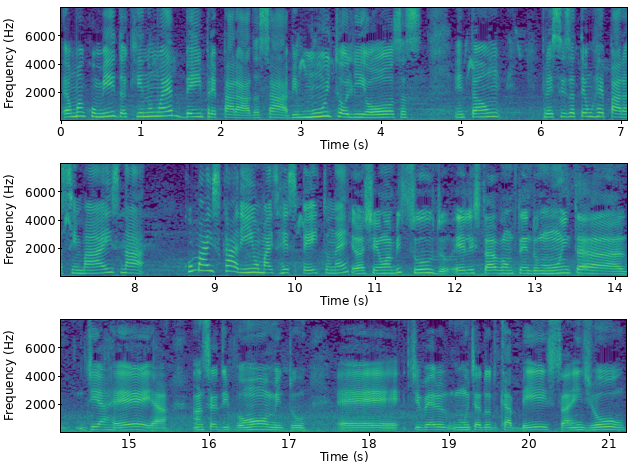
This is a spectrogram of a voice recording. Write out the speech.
É uma comida que não é bem preparada, sabe? Muito oleosa, então precisa ter um reparo assim mais na com mais carinho, mais respeito, né? Eu achei um absurdo. Eles estavam tendo muita diarreia, ânsia de vômito, é, tiveram muita dor de cabeça, enjoo.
